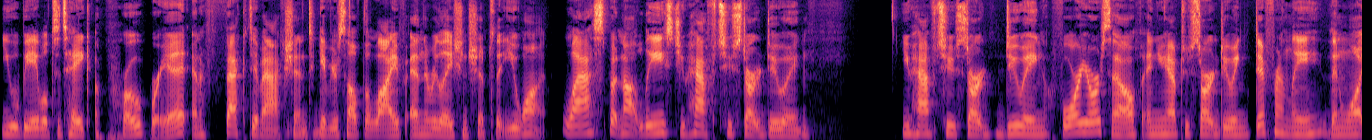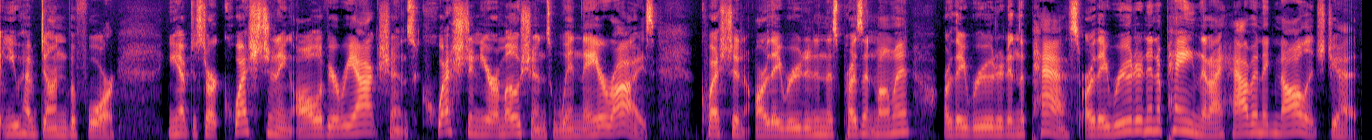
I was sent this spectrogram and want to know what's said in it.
you will be able to take appropriate and effective action to give yourself the life and the relationships that you want. Last but not least, you have to start doing. You have to start doing for yourself and you have to start doing differently than what you have done before. You have to start questioning all of your reactions, question your emotions when they arise. Question Are they rooted in this present moment? Are they rooted in the past? Are they rooted in a pain that I haven't acknowledged yet?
